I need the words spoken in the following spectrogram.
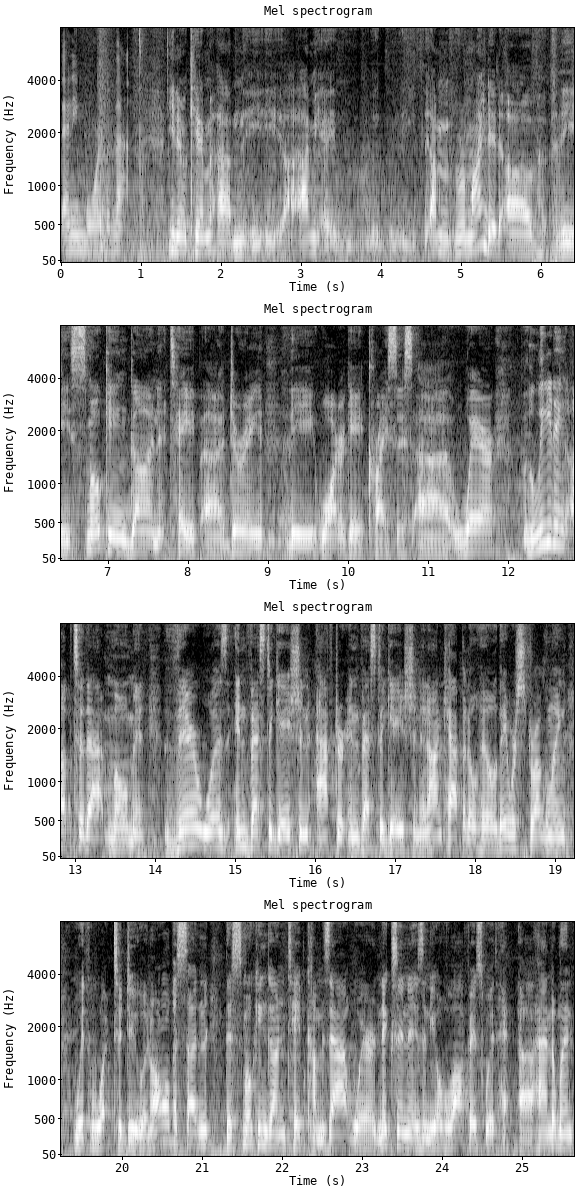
any more than that. You know, Kim, um, I'm I'm reminded of the smoking gun tape uh, during the Watergate crisis, uh, where leading up to that moment, there was investigation after investigation. And on Capitol Hill, they were struggling with what to do. And all of a sudden, the smoking gun tape comes out where Nixon is in the Oval Office with uh, Haldeman.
